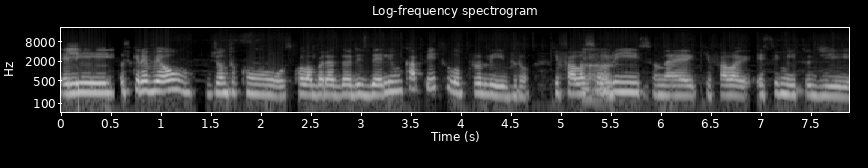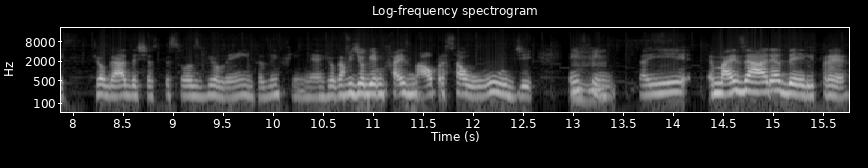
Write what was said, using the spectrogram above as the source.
Ele escreveu, junto com os colaboradores dele, um capítulo para o livro que fala uhum. sobre isso, né? Que fala esse mito de jogar deixa as pessoas violentas, enfim, né? Jogar videogame faz mal para a saúde, enfim. Uhum. Aí é mais a área dele, pré.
